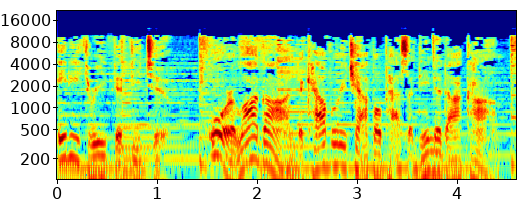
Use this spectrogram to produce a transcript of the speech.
8352 or log on to CalvaryChapelPasadena.com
